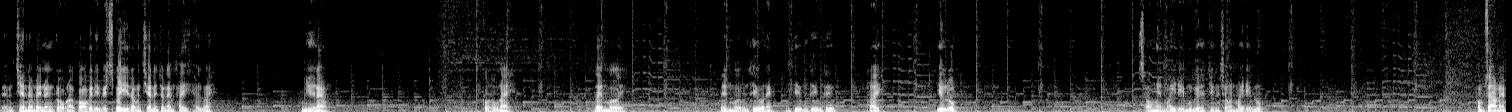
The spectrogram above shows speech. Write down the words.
Để mình trên em lấy đến cậu là có cái điểm XP gì đó, mình trên lên cho anh em thấy thử coi. Như thế nào? Cầu thủ này lên 10 lên 10 vẫn thiếu anh em vẫn thiếu vẫn thiếu vẫn thiếu. Đây, dư luôn. 6.000 mấy điểm luôn, ghê chứ 6.000 mấy điểm luôn. Không sao anh em,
